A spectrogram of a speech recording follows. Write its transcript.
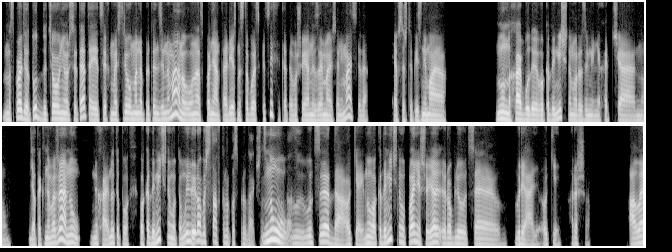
насправді тут до цього університету і цих майстрів у мене претензій немає. Ну, у нас, понятно, різна з тобою специфіка, тому що я не займаюся анімацією, да. Я все ж таки знімаю, ну, нехай буде в академічному розумінні, хоча, ну, я так не вважаю, ну, нехай. Ну, типу, в академічному, тому Ти робиш ставку на постпродакшн. Ну, так. в- це да, окей. Ну, в академічному плані, що я роблю це в реалі. Окей, хорошо. Але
